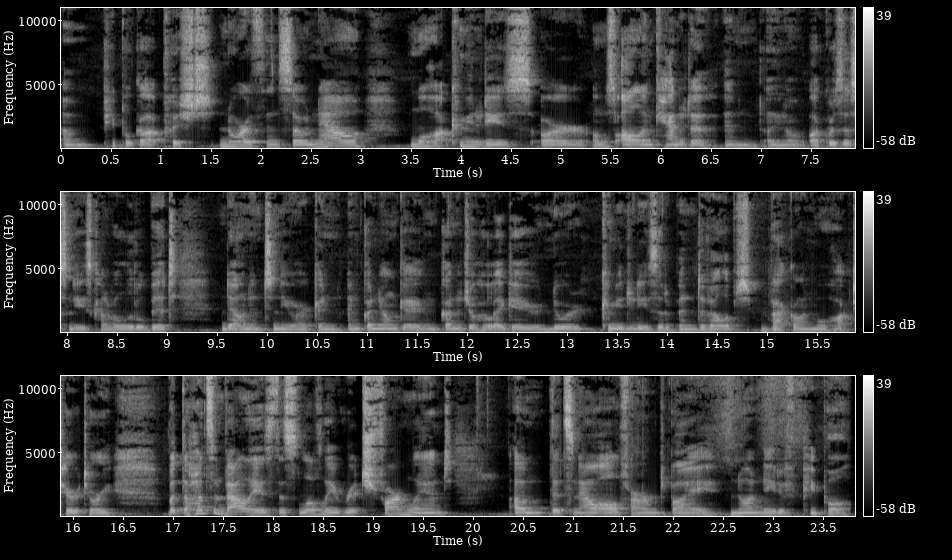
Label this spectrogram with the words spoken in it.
um, people got pushed north, and so now Mohawk communities are almost all in Canada, and uh, you know, Akwesasne is kind of a little bit down into New York, and, and Kanien'kehá:ka and Kanatsiohareke are newer communities that have been developed back on Mohawk territory. But the Hudson Valley is this lovely, rich farmland um, that's now all farmed by non native people.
